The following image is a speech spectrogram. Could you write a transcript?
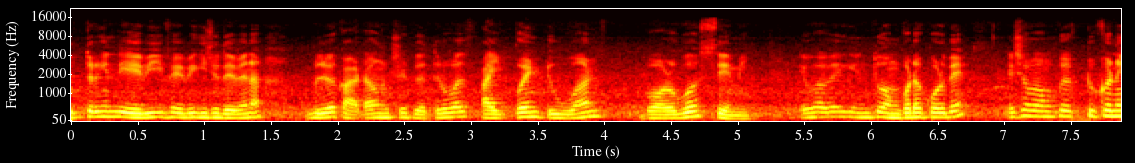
উত্তর কিন্তু এবি ফেবি কিছু দেবে না। বলবে কাটা অংশের ক্ষেত্রফল ফাইভ পয়েন্ট ওয়ান বর্গ সেমি এভাবে কিন্তু অঙ্কটা করবে। এসব অঙ্ক একটুখানি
